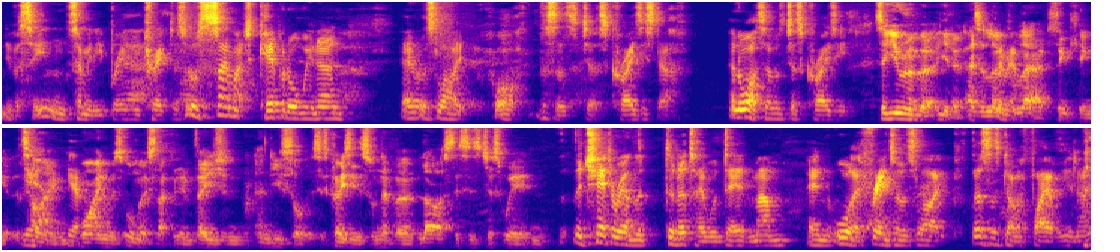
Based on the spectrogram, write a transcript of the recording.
never seen so many brand new tractors. There was so much capital went in, and it was like, oh, this is just crazy stuff. And it was, it was just crazy. So you remember, you know, as a local lad, thinking at the Yeah, time, yeah. wine was almost like an invasion, and you thought, "This is crazy. This will never last. This is just weird." The chat around the dinner table, dad, mum, and all our friends, it was like, this is going to fail, you know.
